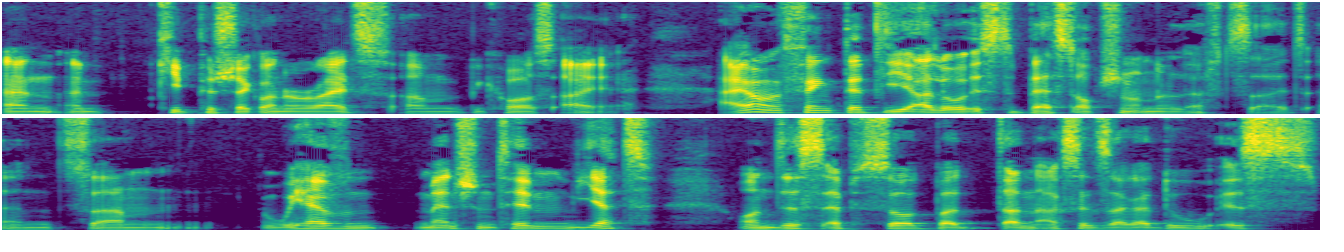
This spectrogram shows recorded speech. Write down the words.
and and keep Piszczek on the right, um, because I. I don't think that Diallo is the best option on the left side, and um, we haven't mentioned him yet on this episode, but Dan Axel Zagadou is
